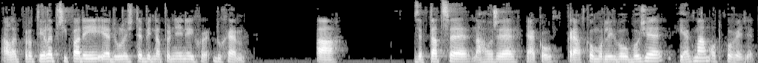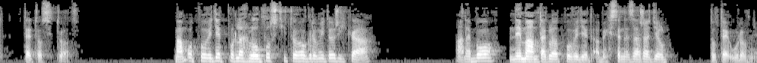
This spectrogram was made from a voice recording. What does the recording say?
ale pro tyhle případy je důležité být naplněný duchem a zeptat se nahoře nějakou krátkou modlitbou, bože, jak mám odpovědět v této situaci? Mám odpovědět podle hlouposti toho, kdo mi to říká? A nebo nemám takhle odpovědět, abych se nezařadil do té úrovně?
